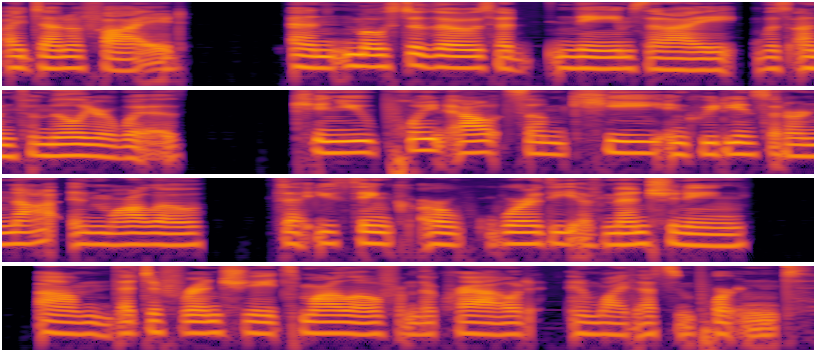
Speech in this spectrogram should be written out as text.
identified. And most of those had names that I was unfamiliar with. Can you point out some key ingredients that are not in Marlo that you think are worthy of mentioning um, that differentiates Marlo from the crowd and why that's important?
